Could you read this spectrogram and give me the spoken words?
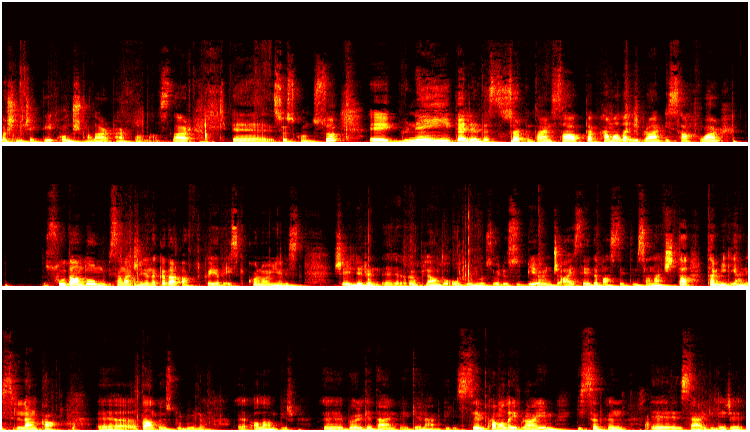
başını çektiği konuşmalar, performanslar e, söz konusu. E, Güney Galeri'de Serpentine South'ta Kamala İbrahim İshak var. Sudan doğumlu bir sanatçı ne kadar Afrika ya da eski kolonyalist şeylerin e, ön planda olduğunu söylüyorsunuz. Bir önce ICA'de bahsettiğim sanatçı da Tamil yani Sri Lanka'dan özgürlüğünü e, alan bir e, bölgeden e, gelen bir isim. Kamala İbrahim İshak'ın e, sergileri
